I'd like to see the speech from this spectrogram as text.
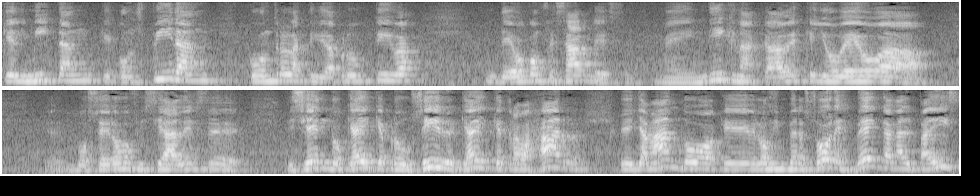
que limitan, que conspiran contra la actividad productiva debo confesarles, me indigna cada vez que yo veo a eh, voceros oficiales eh, diciendo que hay que producir, que hay que trabajar, llamando a que los inversores vengan al país.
